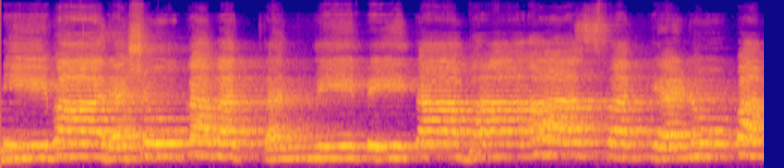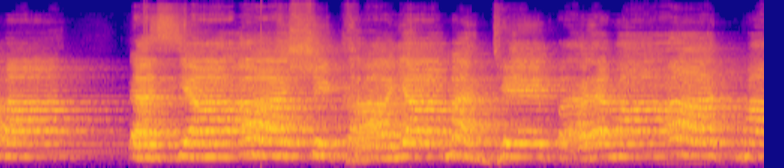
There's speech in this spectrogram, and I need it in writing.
नीवारशोकवत्तन्वी पीताभास्वत्यनुपमा तस्या आशिखाया मध्ये परमात्मा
